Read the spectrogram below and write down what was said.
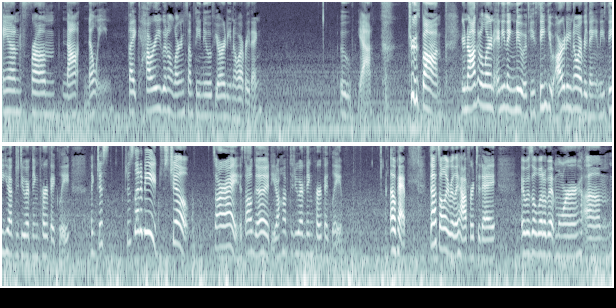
and from not knowing. Like, how are you going to learn something new if you already know everything? Ooh, yeah. Truth bomb. You're not going to learn anything new if you think you already know everything and you think you have to do everything perfectly. Like just just let it be. Just chill. It's all right. It's all good. You don't have to do everything perfectly. Okay. That's all I really have for today. It was a little bit more um,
